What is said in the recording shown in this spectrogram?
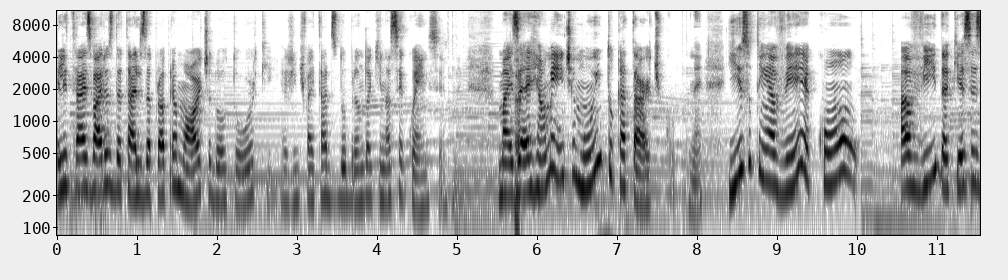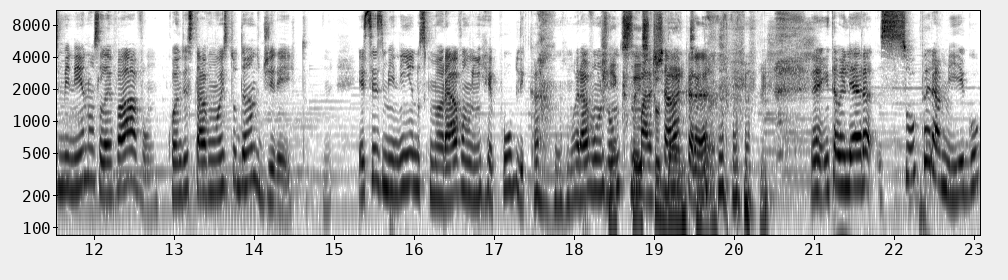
Ele traz vários detalhes da própria morte do autor, que a gente vai estar tá desdobrando aqui na sequência. Né? Mas é. é realmente é muito catártico, né? E isso tem a ver com a vida que esses meninos levavam quando estavam estudando direito. Né? Esses meninos que moravam em república, moravam Tinha juntos numa chácara. Né? É, então ele era super amigo.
